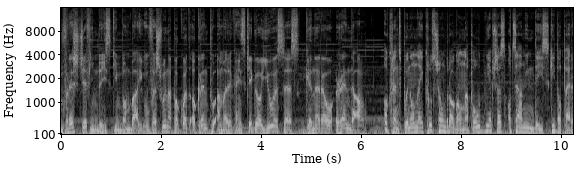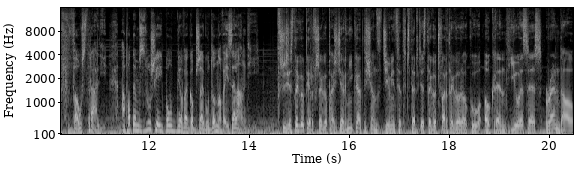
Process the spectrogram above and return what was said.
Wreszcie w indyjskim Bombaju weszły na pokład okrętu amerykańskiego USS General Randall. Okręt płynął najkrótszą drogą na południe przez Ocean Indyjski do Perth w Australii, a potem wzdłuż jej południowego brzegu do Nowej Zelandii. 31 października 1944 roku okręt USS Randall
